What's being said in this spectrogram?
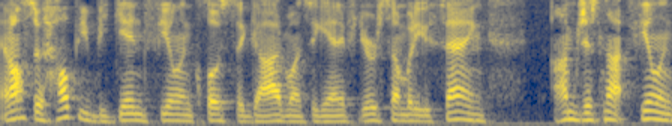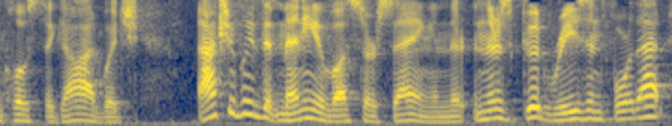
and also help you begin feeling close to God once again. If you're somebody who's saying, I'm just not feeling close to God, which I actually believe that many of us are saying, and, there, and there's good reason for that,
